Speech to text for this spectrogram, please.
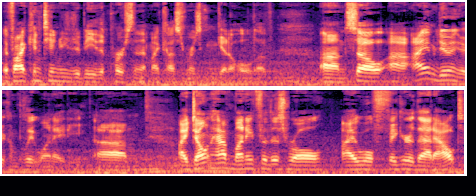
If I continue to be the person that my customers can get a hold of. Um, so uh, I am doing a complete 180. Um, I don't have money for this role. I will figure that out.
